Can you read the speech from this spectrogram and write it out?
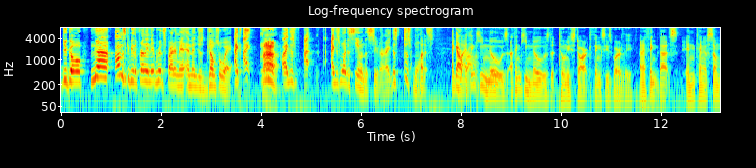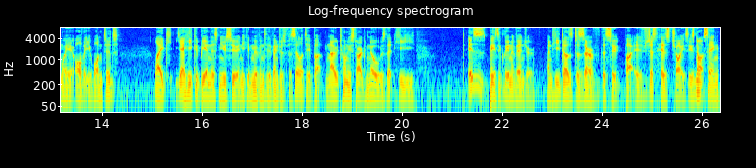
you go, "Nah, I'm just gonna be the friendly neighborhood Spider-Man," and then just jumps away. I I, ugh, I just I, I just wanted to see him in the suit. All right, just just once. I got. I think he knows. I think he knows that Tony Stark thinks he's worthy, and I think that's in kind of some way all that he wanted. Like, yeah, he could be in this new suit and he could move into the Avengers facility, but now Tony Stark knows that he is basically an Avenger and he does deserve the suit, but it's just his choice. He's not saying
